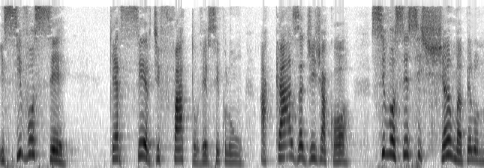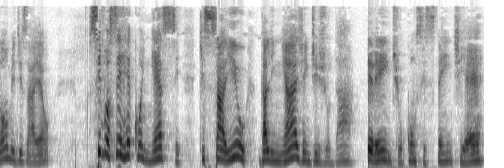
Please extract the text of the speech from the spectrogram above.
E se você quer ser de fato, versículo 1, a casa de Jacó, se você se chama pelo nome de Israel, se você reconhece que saiu da linhagem de Judá, o coerente, o consistente é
